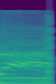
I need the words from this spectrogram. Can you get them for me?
back.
